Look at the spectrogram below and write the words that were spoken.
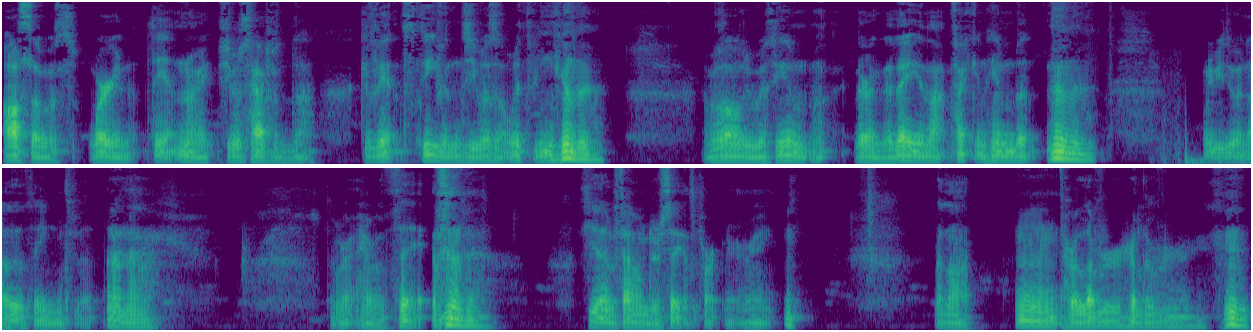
also was wearing it thin, right? She was having to convince Steven she wasn't with me. I was only with him during the day and not fucking him, but maybe doing other things, but I don't know. They weren't having sex. she hadn't found her sex partner, right? but not mm, her lover, her lover,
